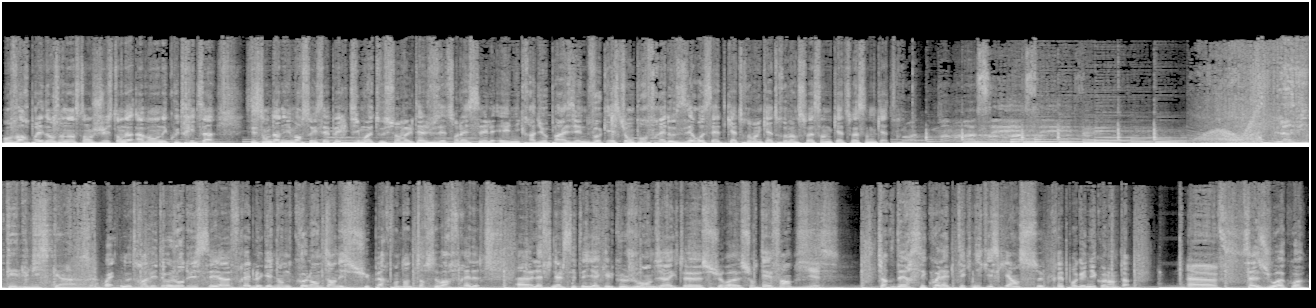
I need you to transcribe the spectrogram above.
On va en reparler dans un instant. Juste en- avant, on écoute Ritza. C'est son dernier morceau, il s'appelle Dis-moi tout sur Voltage. Vous êtes sur la selle et radio parisienne. Vos questions pour Fred au 07 80 80 64 64. L'invité du 10-15. Ouais, notre invité aujourd'hui c'est euh, Fred, le gagnant de Colanta. On est super content de te recevoir, Fred. Euh, la finale c'était il y a quelques jours en direct euh, sur, sur TF1. Yes. Tiens, d'ailleurs, c'est quoi la technique? Est-ce qu'il y a un secret pour gagner Colanta Euh, Ça se joue à quoi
